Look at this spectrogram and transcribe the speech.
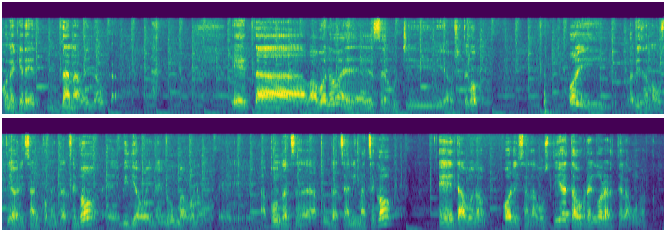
honek ere dana bai dauka. Eta, ba, bueno, e, zer gutxi esateko. Hori, hori izan guztia, hori izan komentatzeko, e, bideo hau nahi nun, ba, bueno, e, apuntatzen, apuntatzen animatzeko, eta, bueno, hori izan da guztia, eta hurrengor arte lagunok.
